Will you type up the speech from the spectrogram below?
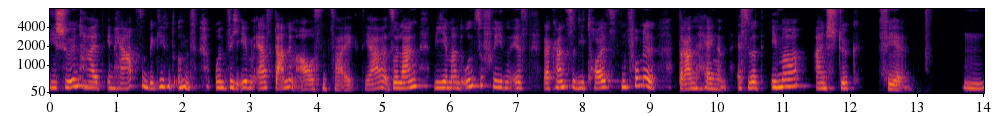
die Schönheit im Herzen beginnt und, und sich eben erst dann im Außen zeigt. Ja, solange wie jemand unzufrieden ist, da kannst du die tollsten Fummel dranhängen. Es wird immer ein Stück fehlen. Hm.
